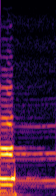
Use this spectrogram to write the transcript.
Yeah.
